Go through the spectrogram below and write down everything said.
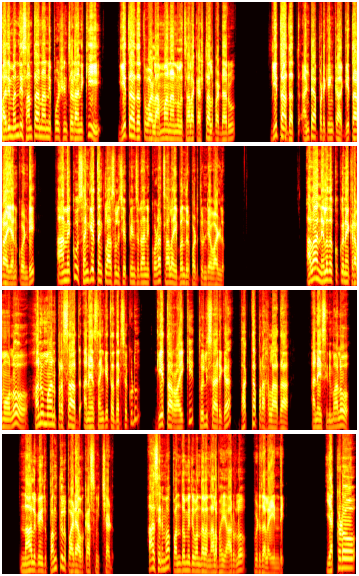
పది మంది సంతానాన్ని పోషించడానికి గీతాదత్ వాళ్ళ అమ్మానాన్నలు చాలా కష్టాలు పడ్డారు. గీతాదత్ అంటే అప్పటికింకా గీతారాయ్ అనుకోండి. ఆమెకు సంగీతం క్లాసులు చెప్పించడానికి కూడా చాలా ఇబ్బందులు పడుతుండేవాళ్ళు అలా నిలదొక్కునే క్రమంలో హనుమాన్ ప్రసాద్ అనే సంగీత దర్శకుడు గీతారాయ్కి తొలిసారిగా భక్త ప్రహ్లాద అనే సినిమాలో నాలుగైదు పంక్తులు పాడే అవకాశం ఇచ్చాడు. ఆ సినిమా పంతొమ్మిది వందల నలభై ఆరులో విడుదలయింది ఎక్కడో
